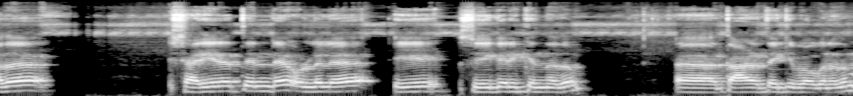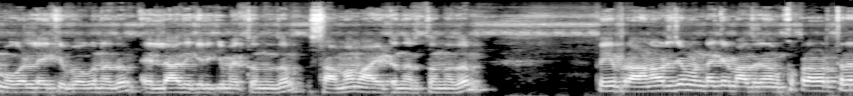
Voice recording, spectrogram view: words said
അത് ശരീരത്തിന്റെ ഉള്ളിൽ ഈ സ്വീകരിക്കുന്നതും താഴത്തേക്ക് പോകുന്നതും മുകളിലേക്ക് പോകുന്നതും എല്ലാ ദിക്കിലേക്കും എത്തുന്നതും സമമായിട്ട് നിർത്തുന്നതും ഇപ്പോൾ ഈ പ്രാണോർജം ഉണ്ടെങ്കിൽ മാത്രമേ നമുക്ക് പ്രവർത്തന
